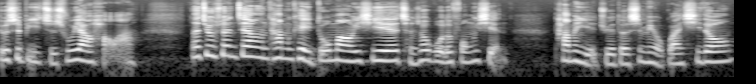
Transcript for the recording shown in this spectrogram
就是比指数要好啊，那就算这样，他们可以多冒一些承受过的风险，他们也觉得是没有关系的哦。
